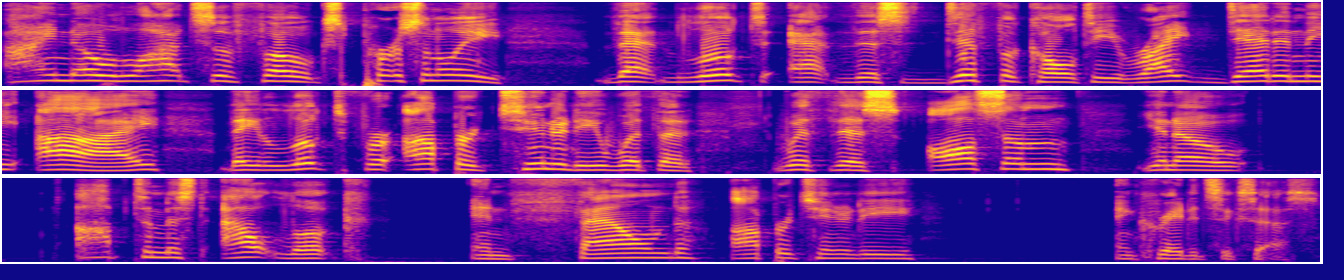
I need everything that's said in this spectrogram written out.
I know lots of folks personally that looked at this difficulty right dead in the eye. They looked for opportunity with a with this awesome, you know, optimist outlook and found opportunity and created success.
